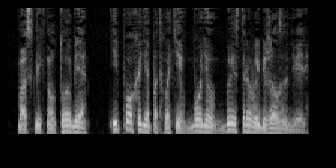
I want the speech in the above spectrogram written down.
— воскликнул Тоби и, походя подхватив Бодю, быстро выбежал за дверь.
